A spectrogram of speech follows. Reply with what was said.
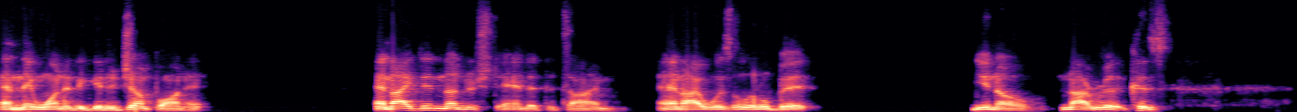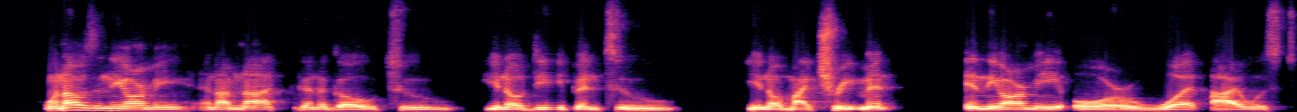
And they wanted to get a jump on it. And I didn't understand at the time and I was a little bit, you know, not really because when I was in the army, and I'm not gonna go too, you know, deep into, you know, my treatment in the army or what I was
